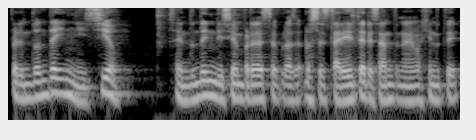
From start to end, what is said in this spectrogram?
pero ¿en dónde inició? O ¿en dónde inició en verdad este placer? O estaría interesante, ¿no? Imagínate,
